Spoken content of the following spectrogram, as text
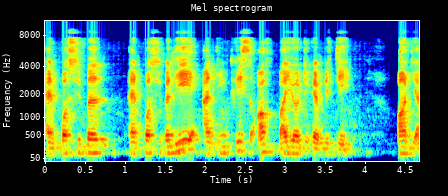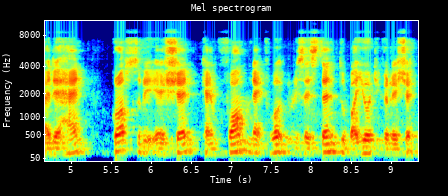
and possible and possibly an increase of biodegradability. On the other hand, cross reaction can form network resistant to biodegradation.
